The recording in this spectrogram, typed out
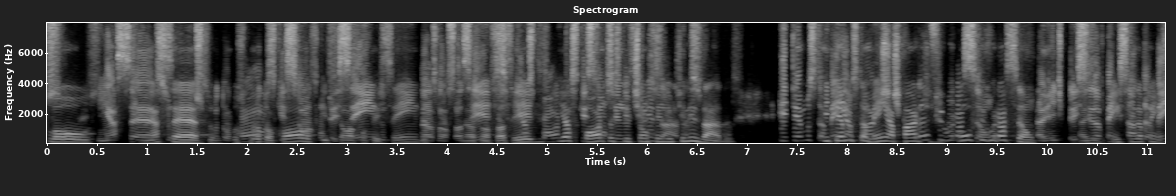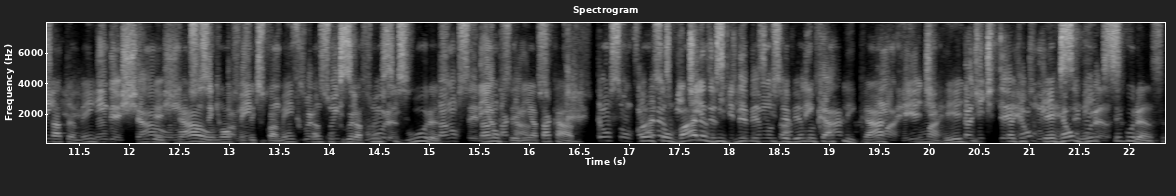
flows, em acesso, em acesso, os os protocolos que estão acontecendo nas nossas, nas redes, nossas redes e as portas que estão sendo utilizadas. E temos E também, temos também a de parte de configuração. A gente A precisa, gente pensar, precisa também pensar também em deixar, em deixar os os nossos equipamentos com configurações seguras para não serem, para não serem atacados. atacados. Então são Então, várias, são várias medidas medidas que devemos aplicar numa rede para a gente ter a realmente segurança.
